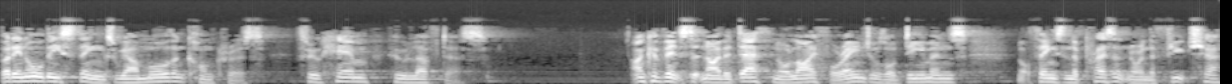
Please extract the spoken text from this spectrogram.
But in all these things we are more than conquerors through him who loved us. I'm convinced that neither death nor life or angels or demons, not things in the present nor in the future,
